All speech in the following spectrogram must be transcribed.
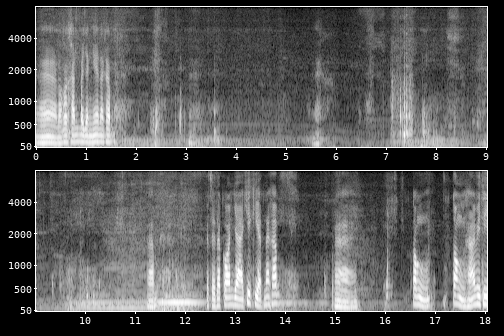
อ่าเราก็คั้นไปอย่างเงี้ยนะครับครับเกษตรกรอย่าขี้เกียจนะครับอ่าต้องต้องหาวิธี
